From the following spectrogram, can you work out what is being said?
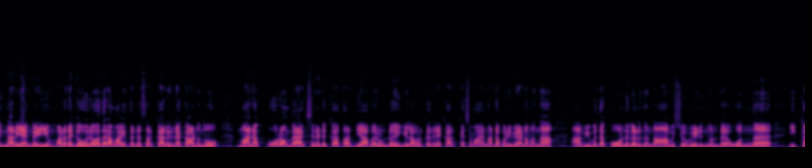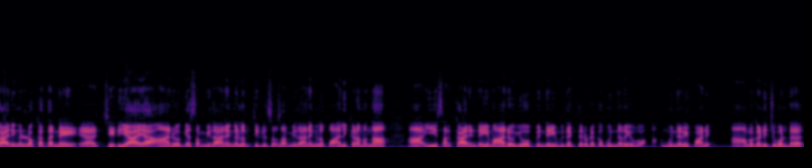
ഇന്ന് അറിയാൻ കഴിയും. വളരെ ഗൗരവതരമായി തന്നെ സർക്കാർ ഇതിനെ കാണുന്നു. മനഃപൂർവം വാക്സിൻ എടുക്കാത്ത അധ്യാപകരുണ്ട് എങ്കിൽ അവർക്കെതിരെ കർക്കശമായ നടപടി വേണമെന്ന വിവിധ കോണുകളിൽ നിന്ന് ആവശ്യവും വരുന്നുണ്ട്. ഒന്ന് ഇക്കാര്യങ്ങളിലൊക്കെ തന്നെ ശരിയായ ആരോഗ്യ സംവിധാനങ്ങളും ചികിത്സാ സംവിധാനങ്ങളും പാലിക്കണമെന്ന ഈ സർക്കാരിന്റെയും ആരോഗ്യവകുപ്പിന്റെയും വിദഗ്ധരുടെയൊക്കെ മുന്നറിയിപ്പ് മുന്നറിയിപ്പാണ് അവഗണിച്ചുകൊണ്ട്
